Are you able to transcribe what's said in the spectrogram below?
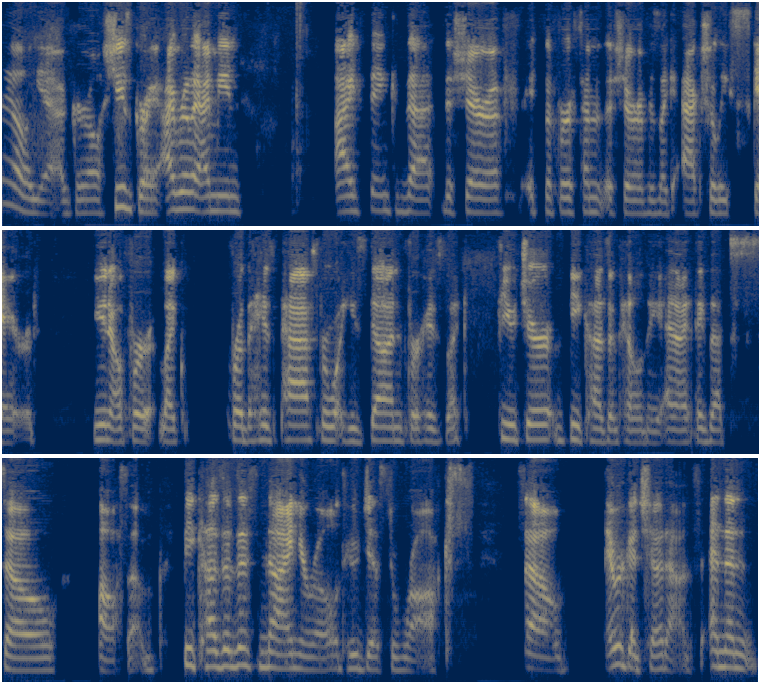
hell yeah, girl. She's great. I really, I mean, I think that the sheriff, it's the first time that the sheriff is like actually scared, you know, for like for the his past, for what he's done, for his like future because of Hilde. And I think that's so awesome because of this nine year old who just rocks. So they were good showdowns. And then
